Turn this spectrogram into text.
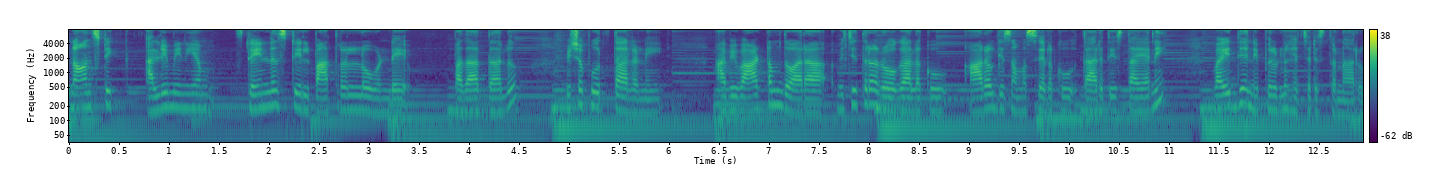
non stick aluminium stainless steel పాత్రల్లో ఉండే పదార్థాలు విషపూర్తాలని అవి వాడటం ద్వారా విచిత్ర రోగాలకు ఆరోగ్య సమస్యలకు దారితీస్తాయని వైద్య నిపుణులు హెచ్చరిస్తున్నారు.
